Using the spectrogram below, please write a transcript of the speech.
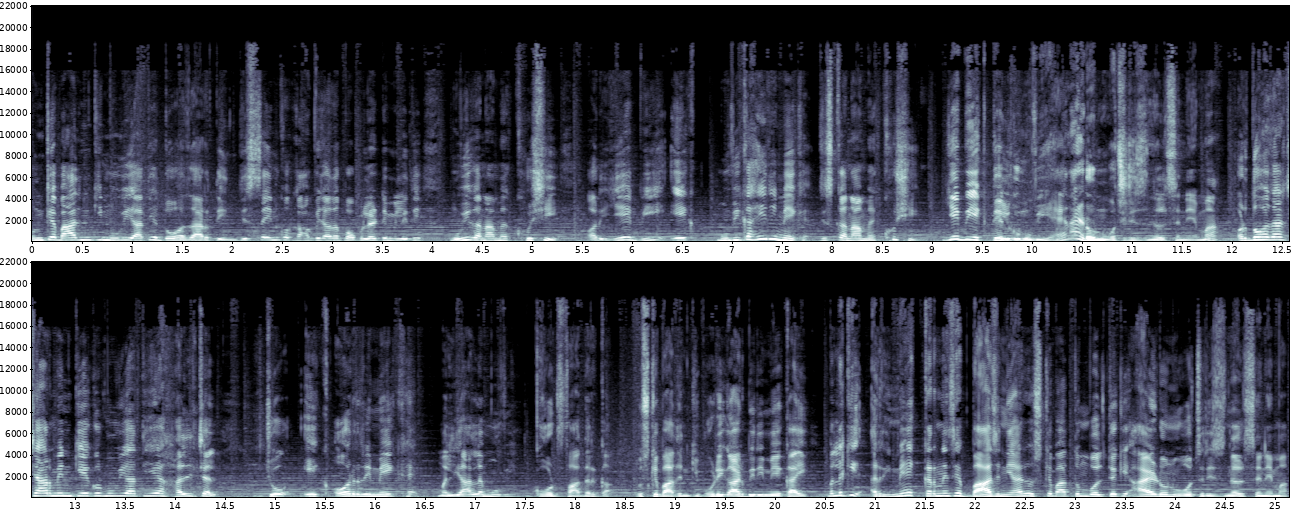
उनके बाद इनकी मूवी आती है 2003 जिससे इनको काफ़ी ज़्यादा पॉपुलरिटी मिली थी। मूवी का नाम है खुशी। और ये भी एक मूवी का ही रीमेक है, जिसका नाम है खुशी। ये भी एक तेलुगु मूवी है I don't watch original cinema और 2004 में इनकी एक और मूवी आती है, हलचल, जो एक और रीमेक है, मलयालम मूवी गॉड फादर का। उसके बाद इनकी बॉडी गार्ड भी रीमेक आई। मतलब कि रीमेक करने से बाज नहीं आ रहे, उसके बाद तुम बोलते हो कि I don't watch regional cinema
